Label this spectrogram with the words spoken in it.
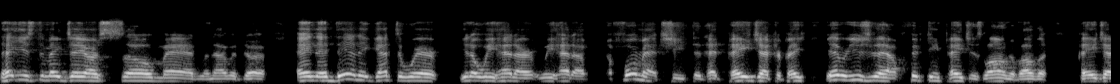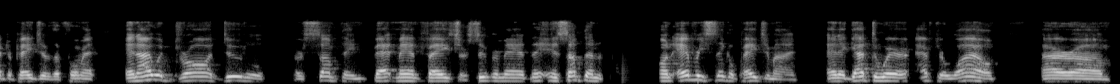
that, used to make Jr. so mad when I would do it, and and then it got to where you know we had our we had a, a format sheet that had page after page. They were usually about 15 pages long of all the page after page of the format, and I would draw a doodle or something, Batman face or Superman, is something on every single page of mine. And it got to where after a while, our um,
